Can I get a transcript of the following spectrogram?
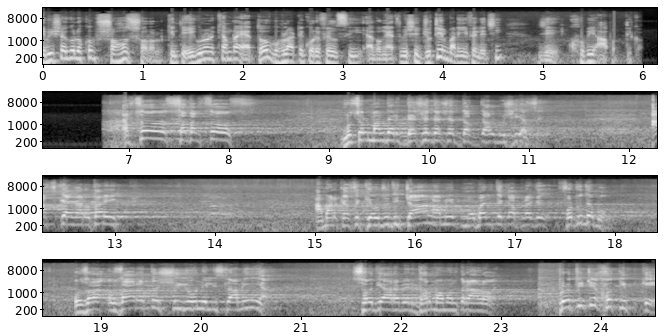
এই বিষয়গুলো খুব সহজ সরল, কিন্তু এগুলোকে আমরা এত ঘোলাটে করে ফেলছি এবং এত বেশি জটিল বানিয়ে ফেলেছি যে খুবই আপত্তিকর। আফসোস আফসোস, মুসলমানদের দেশে দেশে দজ্জাল বসি আছে। আজকে এগারো তারিখ আমার কাছে কেউ যদি চান, আমি মোবাইল থেকে আপনাকে ফটো দেব। ওজা ওজারত সুইউনিল ইসলামিয়া, সৌদি আরবের ধর্ম মন্ত্রণালয়। প্রতিটি খতিবকে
